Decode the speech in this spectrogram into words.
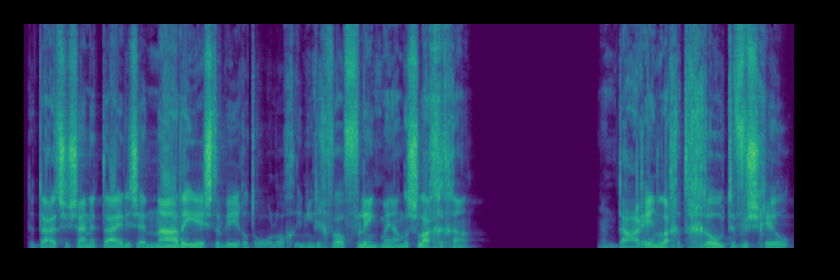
De Duitsers zijn er tijdens en na de Eerste Wereldoorlog in ieder geval flink mee aan de slag gegaan. En daarin lag het grote verschil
